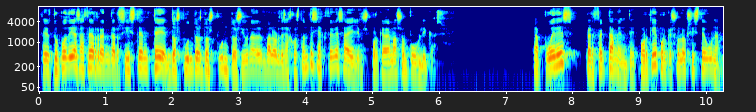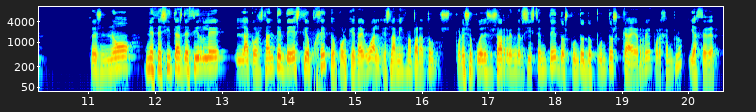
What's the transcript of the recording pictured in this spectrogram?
Es decir, tú podrías hacer render system t, dos puntos, dos puntos y un valor de esas constantes y accedes a ellos, porque además son públicas. Ya puedes perfectamente. ¿Por qué? Porque solo existe una. Entonces no necesitas decirle la constante de este objeto, porque da igual, es la misma para todos. Por eso puedes usar render system t, kr, por ejemplo, y acceder.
